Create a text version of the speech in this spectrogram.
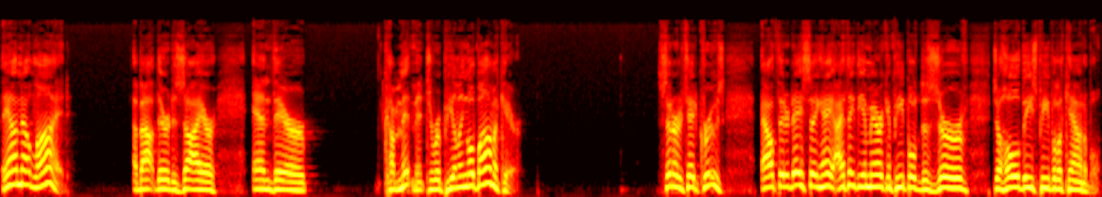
They out and out lied about their desire and their commitment to repealing Obamacare. Senator Ted Cruz out there today saying, hey, I think the American people deserve to hold these people accountable.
